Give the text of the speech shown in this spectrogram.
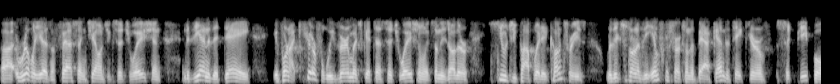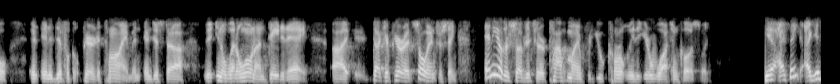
Uh, it really is a fascinating, challenging situation. And at the end of the day, if we're not careful, we very much get to a situation like some of these other hugely populated countries where they just don't have the infrastructure on the back end to take care of sick people in, in a difficult period of time, and, and just uh, you know, let alone on day to day. Dr. Pierre, it's so interesting. Any other subjects that are top of mind for you currently that you're watching closely? Yeah, I think I guess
